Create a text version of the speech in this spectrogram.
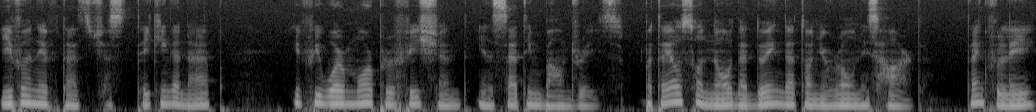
even if that's just taking a nap, if we were more proficient in setting boundaries. But I also know that doing that on your own is hard. Thankfully,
